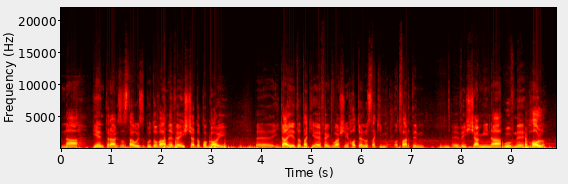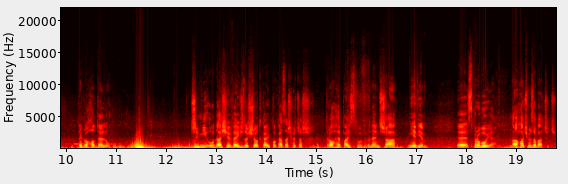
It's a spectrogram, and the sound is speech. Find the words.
na piętrach zostały zbudowane wejścia do pokoi i daje to taki efekt właśnie hotelu z takim otwartym e, wyjściami na główny hol tego hotelu. Czy mi uda się wejść do środka i pokazać chociaż trochę Państwu wnętrza? Nie wiem. E, Spróbuję. No, chodźmy zobaczyć.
